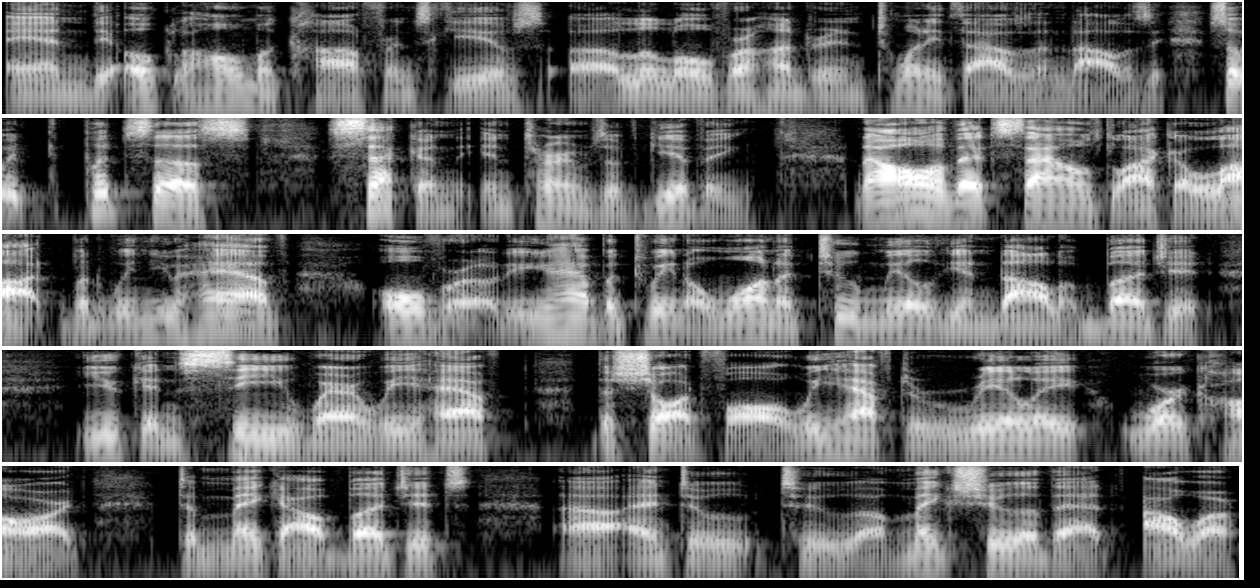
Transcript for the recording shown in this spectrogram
And the Oklahoma Conference gives a little over $120,000. So it puts us second in terms of giving. Now, all of that sounds like a lot, but when you have over, you have between a one or two million dollar budget, you can see where we have the shortfall. We have to really work hard to make our budgets uh, and to, to uh, make sure that our,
